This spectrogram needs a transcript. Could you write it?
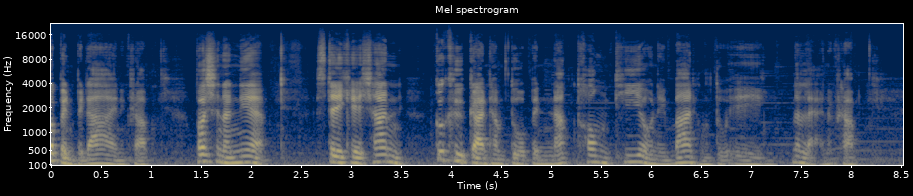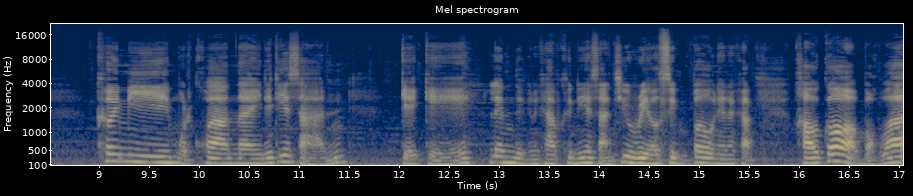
ก็เป็นไปได้นะครับ เพราะฉะนั้นเนี่ย staycation ก็คือการทำตัวเป็นนักท่องเที่ยวในบ้านของตัวเองนั่นแหละนะครับ เคยมีบทความในนิตยสารเก๋ๆเล่มหนึ่งนะครับ คือนิตยสารชื่อ Real Simple เนี่ยนะครับเขาก็บอกว่า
